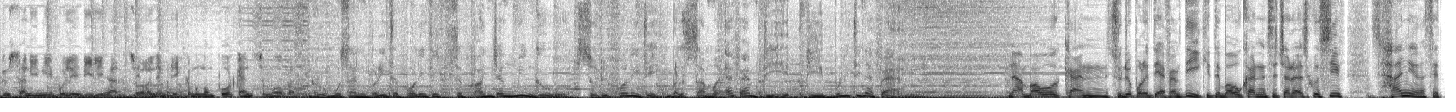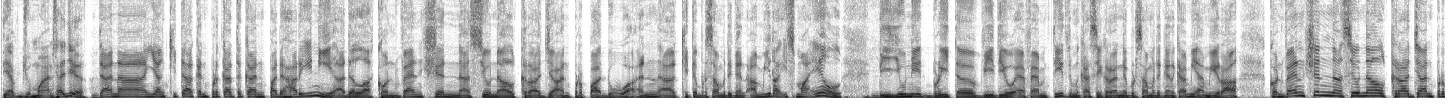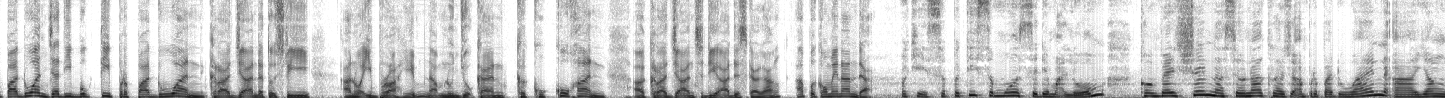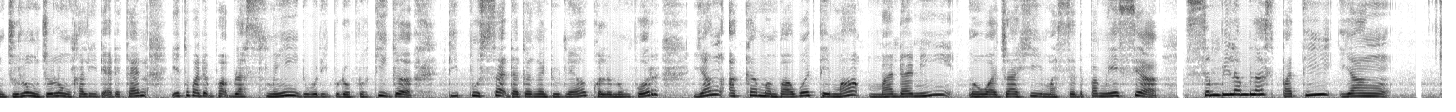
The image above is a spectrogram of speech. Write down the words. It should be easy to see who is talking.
Speaker 1: keputusan ini boleh dilihat seolahnya mereka mengumpulkan semua pasukan.
Speaker 2: Rumusan berita politik sepanjang minggu. Sudut politik bersama FMT di Bulletin FM
Speaker 3: nak bawakan sudut politik FMT kita bawakan secara eksklusif hanya setiap Jumaat saja.
Speaker 4: Dan uh, yang kita akan perkatakan pada hari ini adalah Convention Nasional Kerajaan Perpaduan. Uh, kita bersama dengan Amira Ismail di unit berita video FMT. Terima kasih kerana bersama dengan kami Amira. Convention Nasional Kerajaan Perpaduan jadi bukti perpaduan kerajaan Datuk Seri Anwar Ibrahim nak menunjukkan kekukuhan uh, kerajaan sedia ada sekarang. Apa komen anda?
Speaker 5: Okey, seperti semua sedia maklum, Konvensyen Nasional Kerajaan Perpaduan uh, yang julung-julung kali diadakan iaitu pada 14 Mei 2023 di Pusat Dagangan Dunia Kuala Lumpur yang akan membawa tema Madani Mewajahi Masa Depan Malaysia. 19 parti yang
